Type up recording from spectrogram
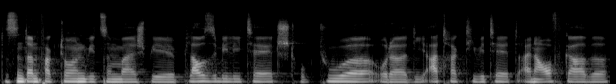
Das sind dann Faktoren wie zum Beispiel Plausibilität, Struktur oder die Attraktivität einer Aufgabe,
